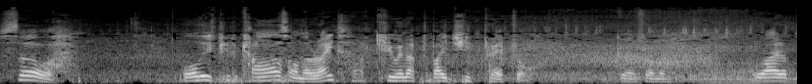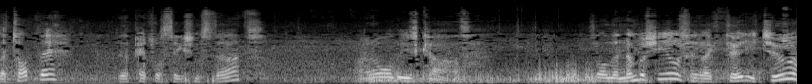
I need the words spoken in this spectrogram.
So, all these cars on the right are queuing up to buy cheap petrol. Going from right up the top there, the petrol station starts, and all these cars. So on the number shields, there's like 32,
